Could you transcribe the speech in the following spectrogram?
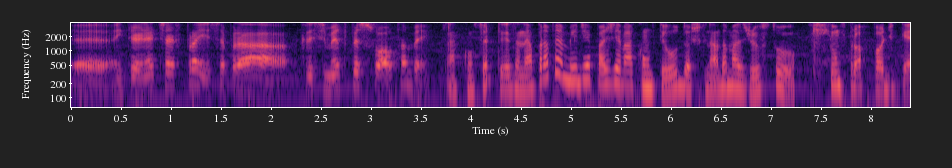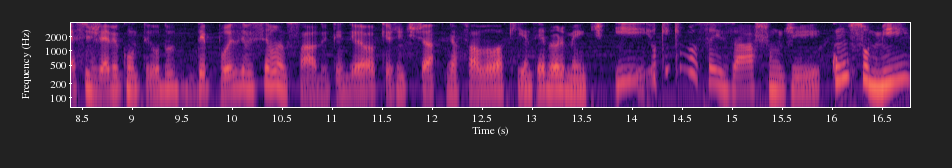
é, a internet serve para isso, é para crescimento pessoal também. Ah, com certeza, né? A própria mídia é pra gerar conteúdo, acho que nada mais justo que um próprio podcast gere conteúdo depois dele ser lançado, entendeu? É o que a gente já, já falou aqui anteriormente. E o que, que vocês acham de consumir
